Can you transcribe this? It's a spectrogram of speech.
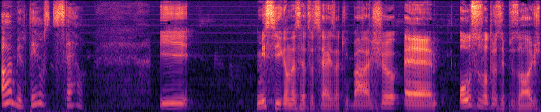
Oh, meu Deus do céu. E me sigam nas redes sociais aqui embaixo. É, ouça os outros episódios.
